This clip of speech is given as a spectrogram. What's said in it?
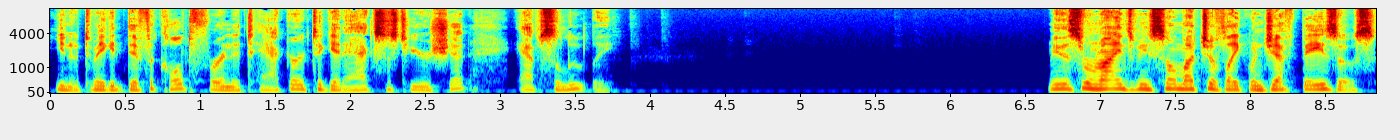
you know, to make it difficult for an attacker to get access to your shit? Absolutely. I mean, this reminds me so much of like when Jeff Bezos.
